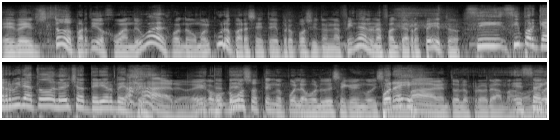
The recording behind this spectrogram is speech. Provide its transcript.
Eh, eh, todo partido jugando igual, jugando como el culo para hacer este propósito en la final, una falta de respeto. Sí, sí, porque arruina todo lo hecho anteriormente. Claro, eh. ¿cómo sostengo después las boludeces que vengo diciendo en todos los programas? Exacto.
